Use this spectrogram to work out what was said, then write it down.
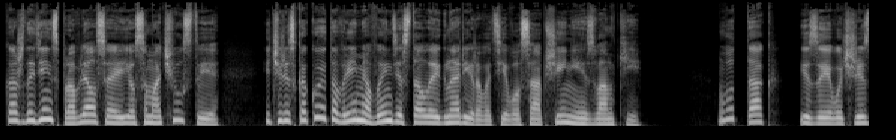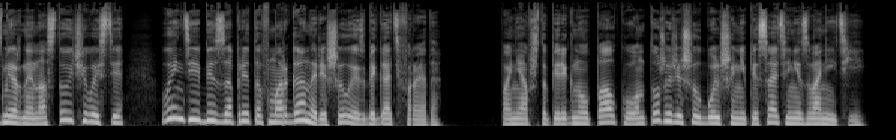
каждый день справлялся о ее самочувствии, и через какое-то время Венди стала игнорировать его сообщения и звонки. Вот так, из-за его чрезмерной настойчивости, Венди без запретов Моргана решила избегать Фреда. Поняв, что перегнул палку, он тоже решил больше не писать и не звонить ей.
